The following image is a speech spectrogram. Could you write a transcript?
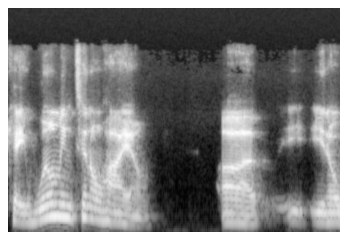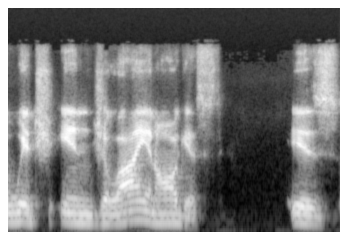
Okay, Wilmington, Ohio, uh, you know, which in July and August is,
